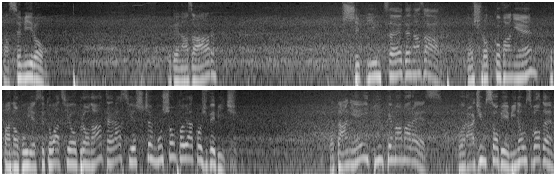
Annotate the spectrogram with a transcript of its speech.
Casemiro. Eden Hazard. Przy piłce Eden Hazard. Dośrodkowanie. Opanowuje sytuację obrona. Teraz jeszcze muszą to jakoś wybić. Podanie i piłkę ma Mares. Poradził sobie, minął z wodem.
